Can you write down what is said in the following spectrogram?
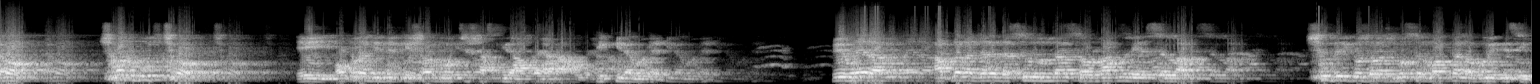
এবং সর্বোচ্চ এই অপরাধীদেরকে সর্বোচ্চ শাস্তির আওতায় আনা হোক ঠিক কিনা ভাইয়েরা, আপনারা জানেন সুদীর্ঘ 10 বছর মক্কা নগরীতে ছিল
